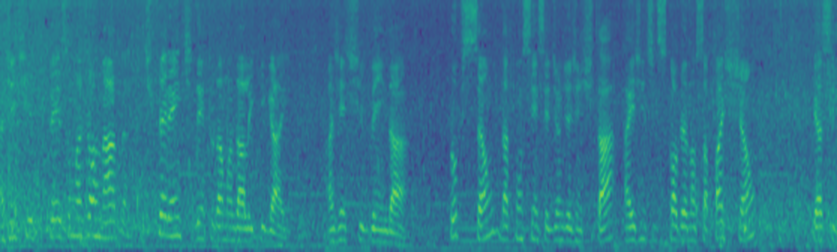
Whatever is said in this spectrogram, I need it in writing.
A gente fez uma jornada diferente dentro da Mandala Ikigai. A gente vem da profissão, da consciência de onde a gente está, aí a gente descobre a nossa paixão, que é assim.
